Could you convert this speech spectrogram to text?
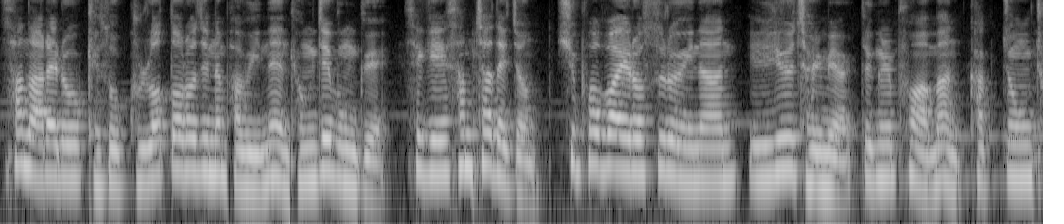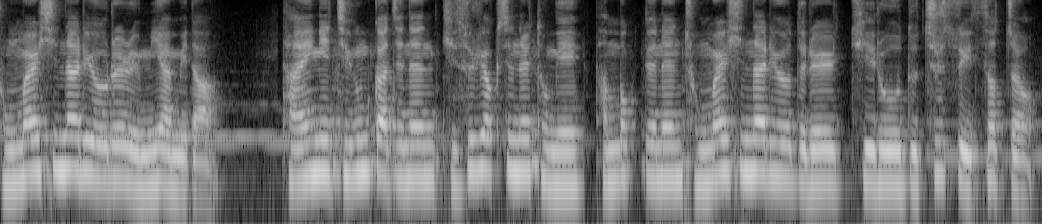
산 아래로 계속 굴러떨어지는 바위는 경제붕괴, 세계 3차 대전, 슈퍼바이러스로 인한 인류 절멸 등을 포함한 각종 종말 시나리오를 의미합니다. 다행히 지금까지는 기술 혁신을 통해 반복되는 종말 시나리오들을 뒤로 늦출 수 있었죠.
